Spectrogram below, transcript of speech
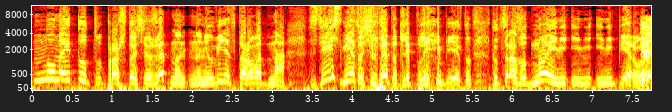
ну найдут про что сюжет, но, но не увидят второго дна. Здесь нету сюжета для плейбеев. Тут, тут сразу дно и не, и не, и не первое.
